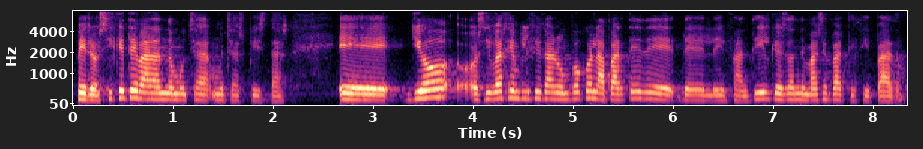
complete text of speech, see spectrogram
pero sí que te va dando muchas pistas. Eh, yo os iba a ejemplificar un poco la parte de infantil, que es donde más he participado.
